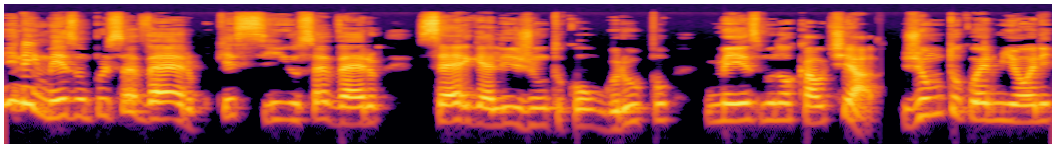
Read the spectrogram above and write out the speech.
e nem mesmo por Severo, porque sim, o Severo segue ali junto com o grupo, mesmo nocauteado. Junto com Hermione,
